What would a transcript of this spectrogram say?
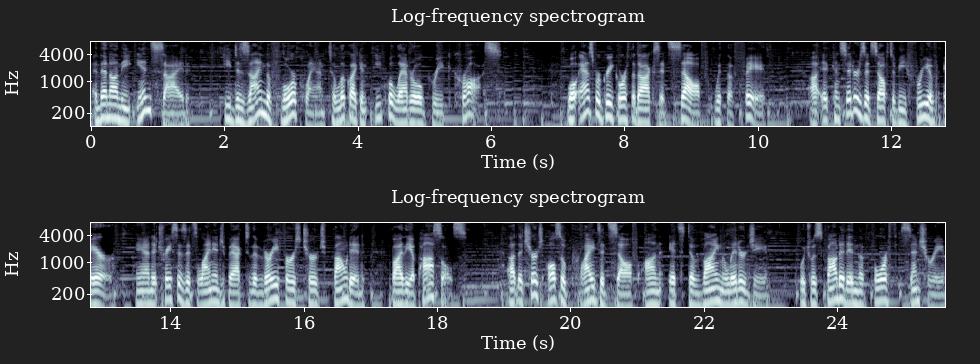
And then on the inside, he designed the floor plan to look like an equilateral Greek cross. Well, as for Greek Orthodox itself, with the faith, uh, it considers itself to be free of error, and it traces its lineage back to the very first church founded by the apostles. Uh, the church also prides itself on its divine liturgy, which was founded in the fourth century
